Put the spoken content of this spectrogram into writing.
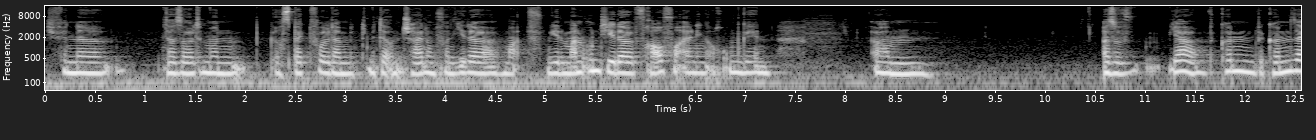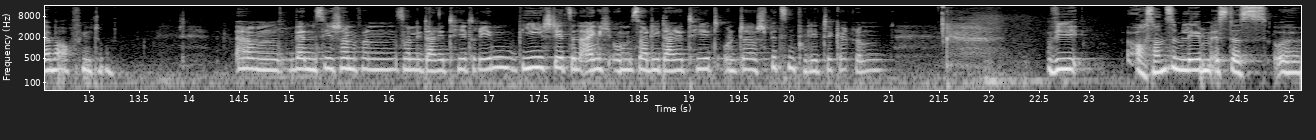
Ich finde, da sollte man respektvoll damit mit der Entscheidung von jeder, jedem Mann und jeder Frau vor allen Dingen auch umgehen. Ähm, also ja, wir können, wir können selber auch viel tun. Ähm, wenn Sie schon von Solidarität reden, wie steht es denn eigentlich um Solidarität unter Spitzenpolitikerinnen? Wie auch sonst im Leben ist das äh,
